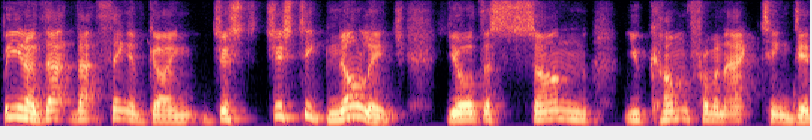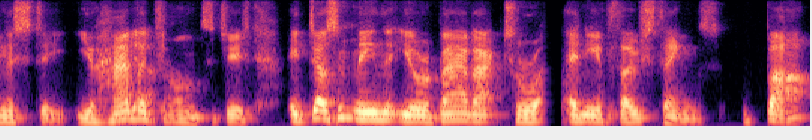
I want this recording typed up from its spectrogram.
But you know that that thing of going, just just acknowledge you're the son. You come from an acting dynasty. You have yeah. advantages. It doesn't mean that you're a bad actor or any of those things. But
